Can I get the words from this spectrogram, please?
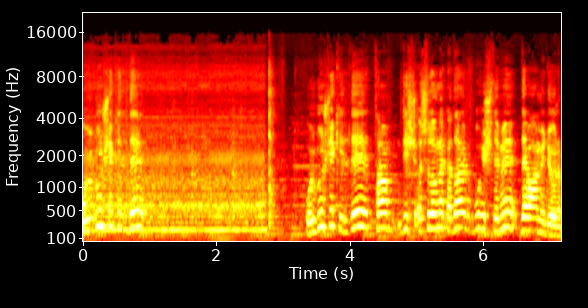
Uygun şekilde uygun şekilde tam diş açılana kadar bu işlemi devam ediyorum.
